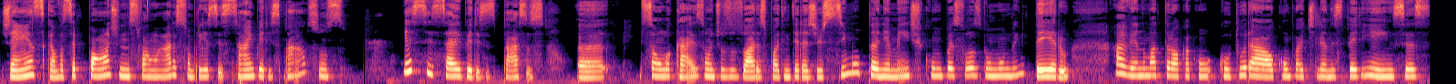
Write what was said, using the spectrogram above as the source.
Jéssica, você pode nos falar sobre esses cyberespaços? Esses cyberespaços uh, são locais onde os usuários podem interagir simultaneamente com pessoas do mundo inteiro, havendo uma troca cultural, compartilhando experiências,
